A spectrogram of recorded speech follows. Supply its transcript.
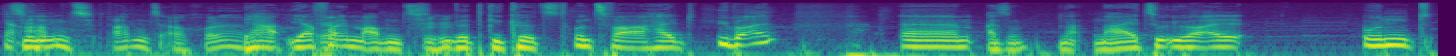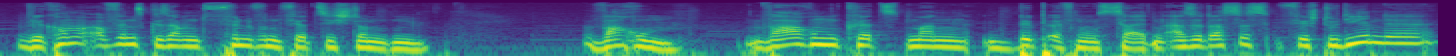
Ja, sind abends, abends auch, oder? ja, ja, vor allem abends Mhm. wird gekürzt. Und zwar halt überall. Ähm, also na, nahezu überall. Und wir kommen auf insgesamt 45 Stunden. Warum? Warum kürzt man BIP-Öffnungszeiten? Also, dass es für Studierende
